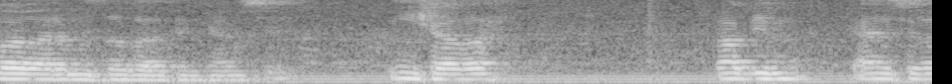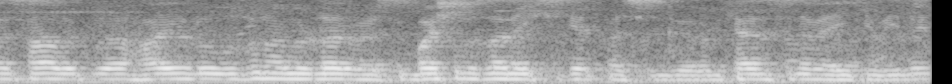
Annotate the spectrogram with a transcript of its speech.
dualarımızda zaten kendisi. İnşallah Rabbim kendisine sağlıklı, hayırlı, uzun ömürler versin. Başımızdan eksik etmesin diyorum kendisine ve ekibini.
